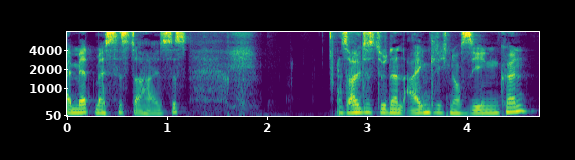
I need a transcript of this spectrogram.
I met my sister heißt es. Solltest du dann eigentlich noch sehen können.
